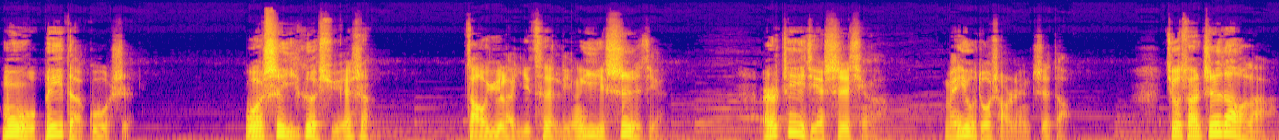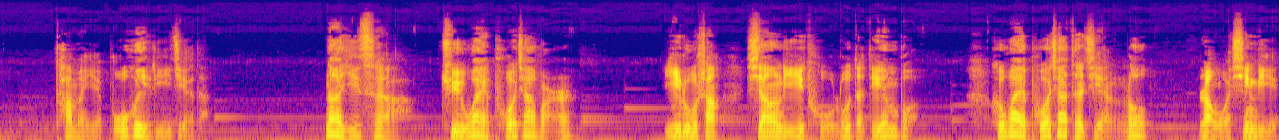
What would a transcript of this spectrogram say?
墓碑的故事。我是一个学生。遭遇了一次灵异事件，而这件事情啊，没有多少人知道。就算知道了，他们也不会理解的。那一次啊，去外婆家玩一路上乡里土路的颠簸和外婆家的简陋，让我心里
